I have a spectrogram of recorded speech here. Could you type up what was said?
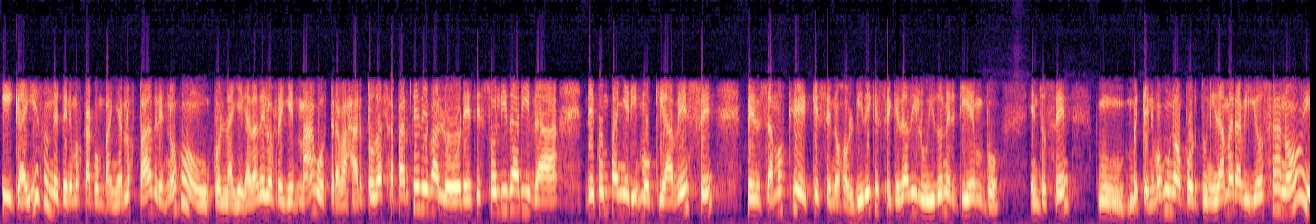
y que ahí es donde tenemos que acompañar los padres, ¿no? Con, con la llegada de los Reyes Magos, trabajar toda esa parte de valores, de solidaridad, de compañerismo, que a veces pensamos que, que se nos olvide y que se queda diluido en el tiempo. Entonces, mm, tenemos una oportunidad maravillosa, ¿no? Y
